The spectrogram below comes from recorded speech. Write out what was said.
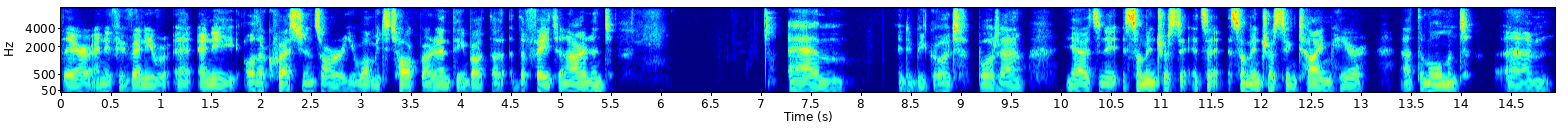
there. And if you've any uh, any other questions or you want me to talk about anything about the the faith in Ireland, um, it'd be good. But um, yeah, it's an, some interesting. It's a some interesting time here at the moment. Um,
